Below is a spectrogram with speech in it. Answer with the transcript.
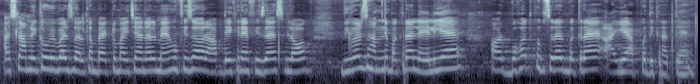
अस्सलाम वालेकुम viewers, welcome back to my channel. मैं हूँ फ़िज़ा और आप देख रहे हैं फ़िज़ा इस व्लॉग। व्यूवर्स, हमने बकरा ले लिया है और बहुत खूबसूरत बकरा है। आइए आपको दिखाते हैं।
